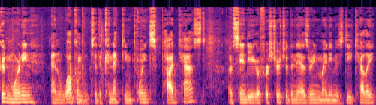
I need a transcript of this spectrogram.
Good morning and welcome to the Connecting Points podcast of San Diego First Church of the Nazarene. My name is Dee Kelly,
